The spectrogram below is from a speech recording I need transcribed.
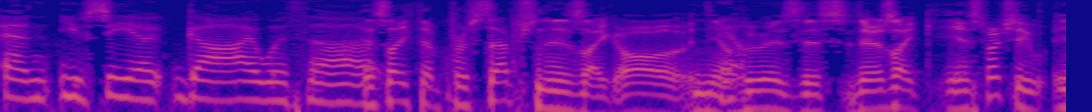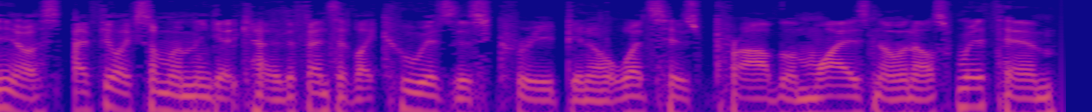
and you see a guy with a. It's like the perception is like, oh, you know, Yeah. who is this? There's like, especially, you know, I feel like some women get kind of defensive, like, who is this creep? You know, what's his problem? Why is no one else with him?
